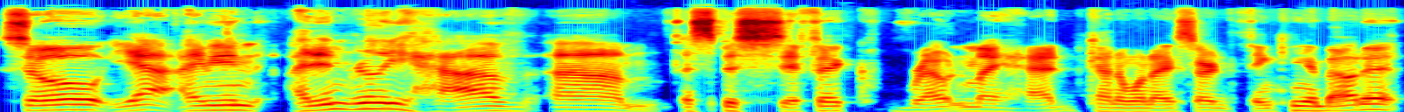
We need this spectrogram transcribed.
So yeah, I mean, I didn't really have um, a specific route in my head. Kind of when I started thinking about it,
